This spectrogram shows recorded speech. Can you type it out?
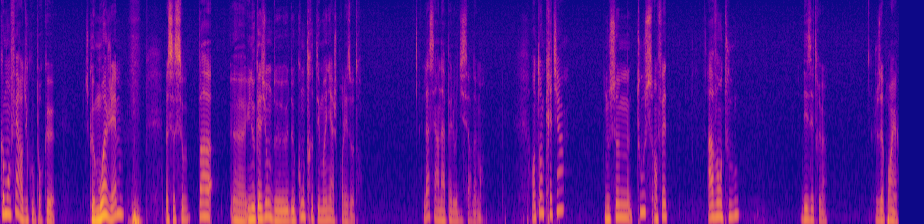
Comment faire du coup pour que ce que moi j'aime, bah, ce ne soit pas euh, une occasion de contre-témoignage pour les autres? Là, c'est un appel au discernement. En tant que chrétien, nous sommes tous, en fait, avant tout, des êtres humains. Je vous apprends rien.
